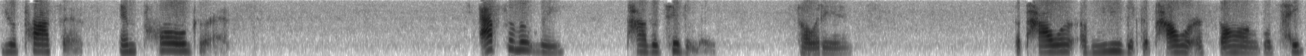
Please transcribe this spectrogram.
your process and progress. Absolutely, positively, so it is. The power of music, the power of song will take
